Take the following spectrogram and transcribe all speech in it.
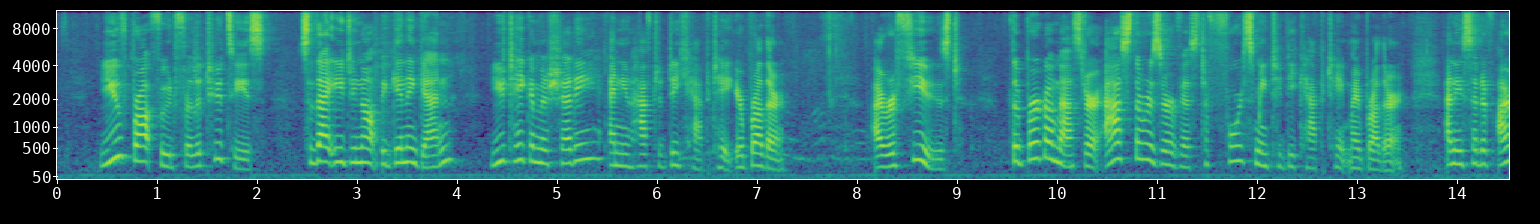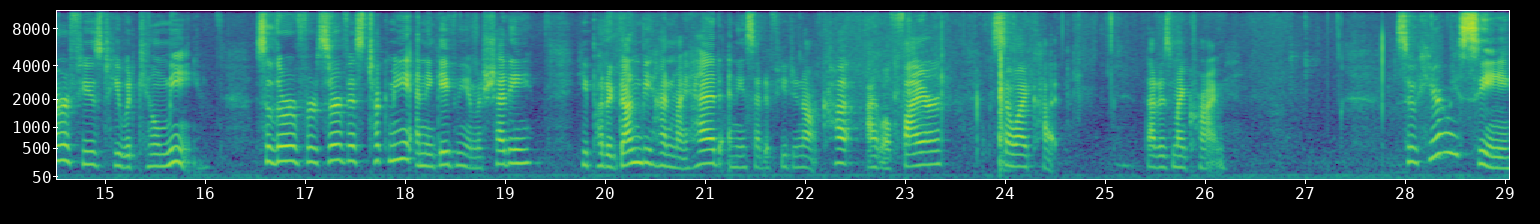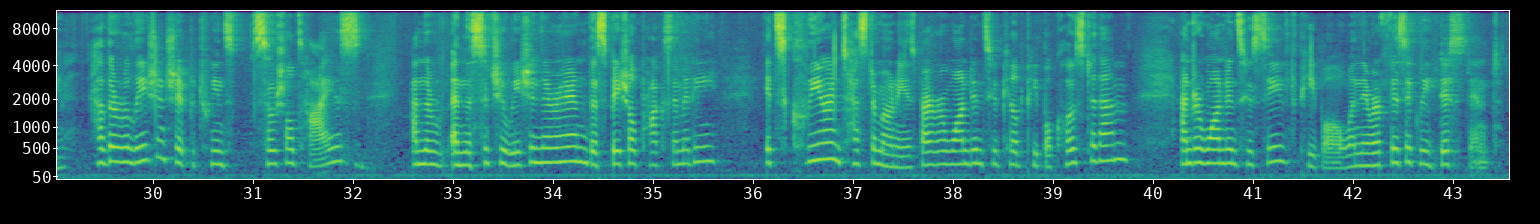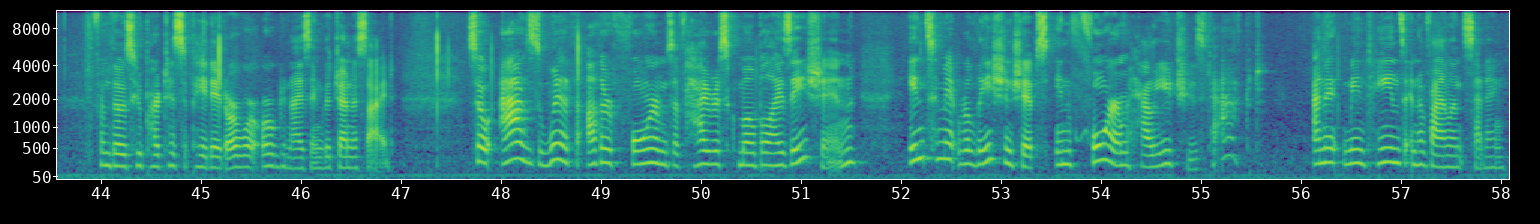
you've brought food for the Tutsis. So that you do not begin again, you take a machete and you have to decapitate your brother. I refused. The burgomaster asked the reservist to force me to decapitate my brother, and he said if I refused, he would kill me. So the reservist took me and he gave me a machete. He put a gun behind my head and he said, If you do not cut, I will fire. So I cut. That is my crime. So here we see how the relationship between social ties and the, and the situation they're in, the spatial proximity, it's clear in testimonies by Rwandans who killed people close to them and Rwandans who saved people when they were physically distant from those who participated or were organizing the genocide. So, as with other forms of high risk mobilization, intimate relationships inform how you choose to act, and it maintains in a violent setting.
